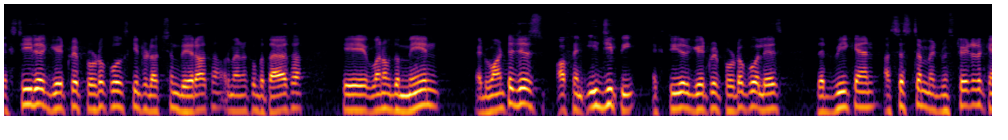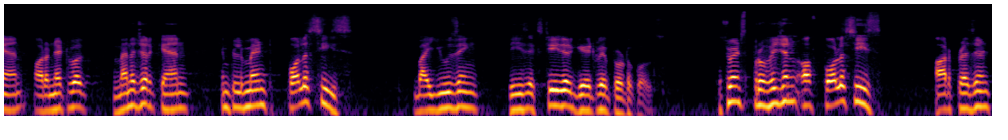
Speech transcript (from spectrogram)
ایکسٹیریئر گیٹ وے پروٹوکولس کی انٹروڈکشن دے رہا تھا اور میں نے آپ کو بتایا تھا کہ one of the main advantages of advantages of an EGP, exterior gateway protocol, is that we can, a system administrator can, or a network manager can implement policies by using these exterior gateway protocols. Students, provision of policies are present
